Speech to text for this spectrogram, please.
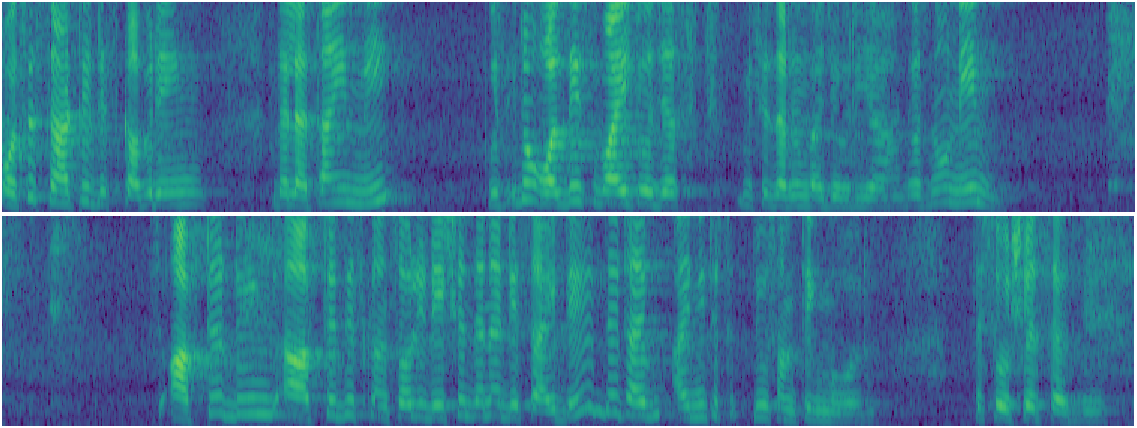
also started discovering the Lata in me. Because, you know, all this while it was just Mrs. Arun Bajoria. There was no name. So after doing, after this consolidation, then I decided that I, I need to do something more, the social service.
